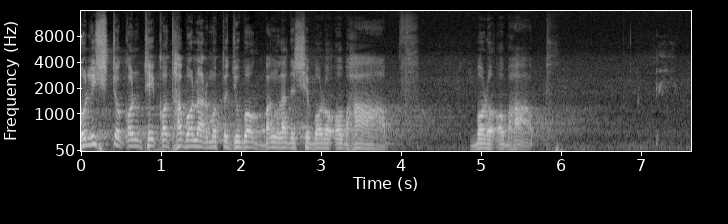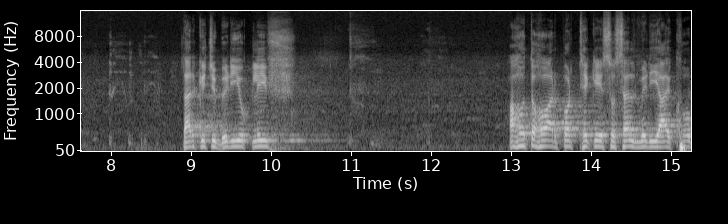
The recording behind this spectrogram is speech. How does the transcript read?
বলিষ্ঠ কণ্ঠে কথা বলার মতো যুবক বাংলাদেশে বড় অভাব বড় অভাব। তার কিছু ভিডিও ক্লিপ আহত হওয়ার পর থেকে সোশ্যাল মিডিয়ায় খুব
